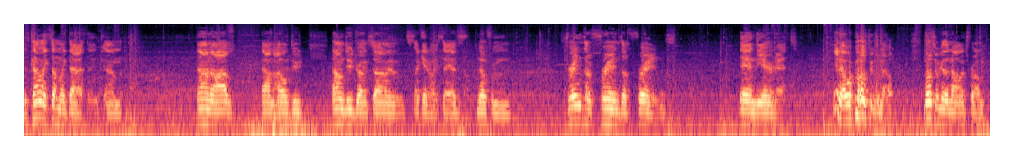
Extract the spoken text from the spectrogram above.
It's kind of like something like that, I think. Um, I don't know. I, I don't know. I don't do I don't do drugs, so I, I can't really say. I just know from friends of friends of friends and the internet. You know, most people know. Most people get the knowledge from.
